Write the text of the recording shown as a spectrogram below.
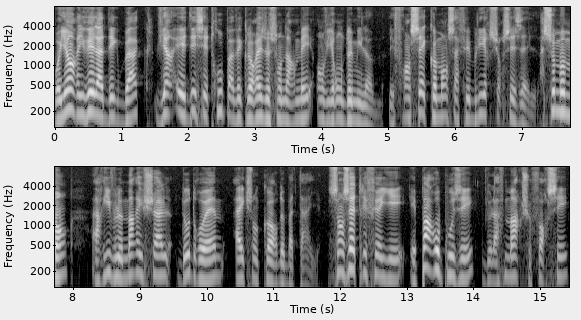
voyant arriver la débâcle, vient aider ses troupes avec le reste de son armée, environ 2000 hommes. Les Français commencent à faiblir sur ses ailes. À ce moment, arrive le maréchal d'Audrehem avec son corps de bataille. Sans être effrayés et pas reposés de la marche forcée,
